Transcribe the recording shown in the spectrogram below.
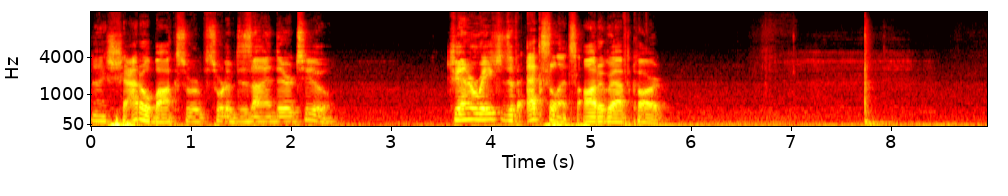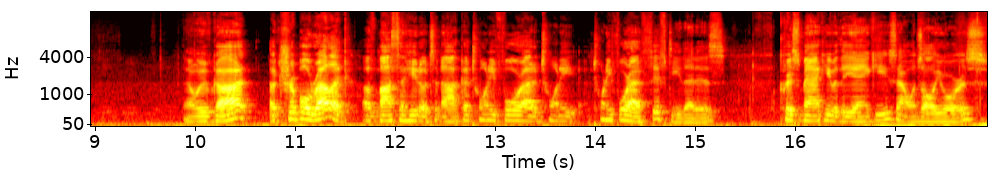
Nice shadow box sort of, sort of design there too. Generations of Excellence autographed card. Now we've got a triple relic of Masahiro Tanaka, 24 out of 20, 24 out of 50, that is. Chris Mackey with the Yankees. That one's all yours.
